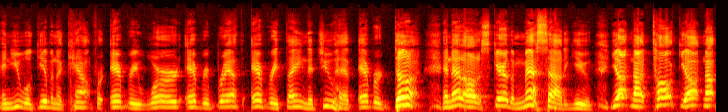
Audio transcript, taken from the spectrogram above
and you will give an account for every word, every breath, everything that you have ever done. And that ought to scare the mess out of you. You ought not talk, you ought not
